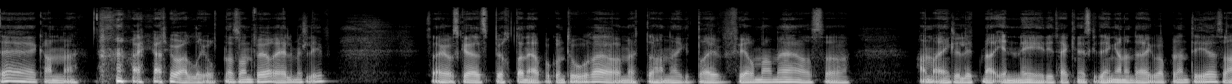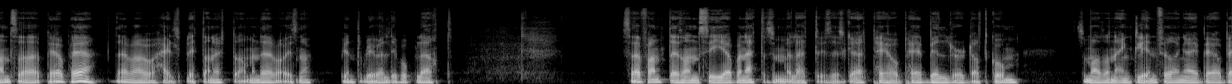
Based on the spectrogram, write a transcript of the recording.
det kan vi. jeg hadde jo aldri gjort noe sånt før i hele mitt liv. Så jeg husker jeg spurta ned på kontoret og møtte han jeg drev firma med, og så Han var egentlig litt mer inne i de tekniske tingene enn det jeg var på den tida, så han sa PHP, det var jo helt splitta nytt, da, men det var visstnok begynt å bli veldig populært. Så jeg fant ei sånn side på nettet som er lett, hvis jeg skrev phpbuilder.com, som har sånne enkle innføringer i PHP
